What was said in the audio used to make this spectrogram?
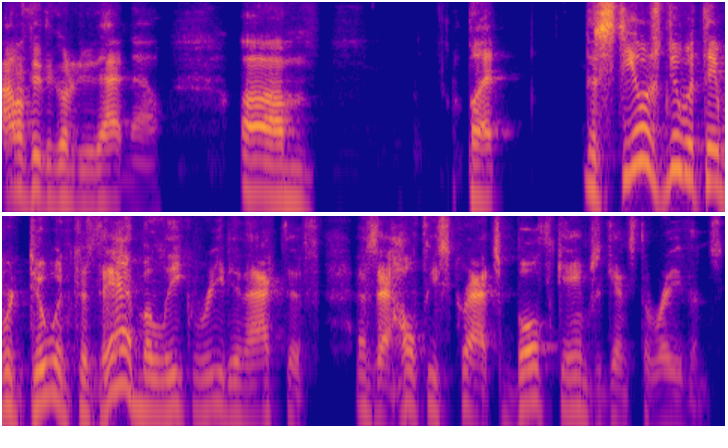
I don't think they're going to do that now. Um, but the Steelers knew what they were doing because they had Malik Reed inactive as a healthy scratch both games against the Ravens.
